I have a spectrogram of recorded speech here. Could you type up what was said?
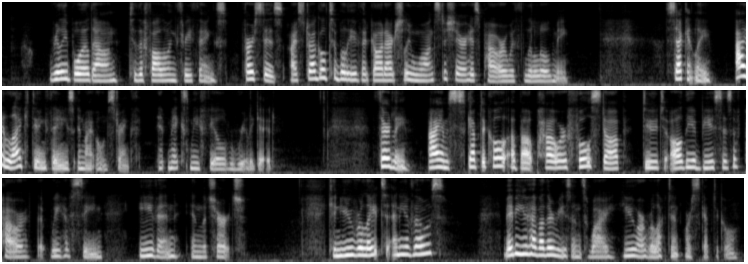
really boil down to the following three things. First is, I struggle to believe that God actually wants to share his power with little old me. Secondly, I like doing things in my own strength. It makes me feel really good. Thirdly, I am skeptical about power full stop due to all the abuses of power that we have seen even in the church. Can you relate to any of those? Maybe you have other reasons why you are reluctant or skeptical.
